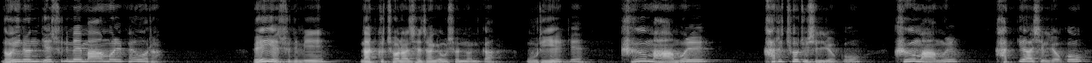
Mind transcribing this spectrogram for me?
너희는 예수님의 마음을 배워라. 왜 예수님이 낮고 전한 세상에 오셨는가? 우리에게 그 마음을 가르쳐 주시려고 그 마음을 갖게 하시려고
